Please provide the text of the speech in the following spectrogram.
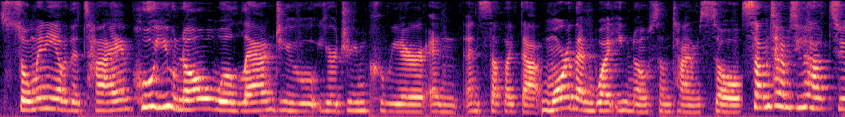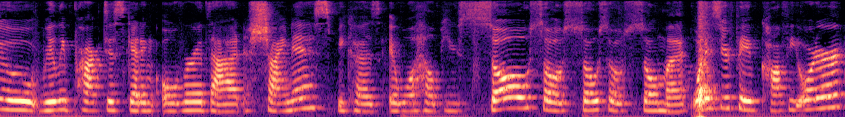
so many of the time who you know will land you your dream career and and stuff like that more than what you know sometimes so sometimes you have to really practice getting over that shyness because it will help you so so so so so much what is your fave coffee order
